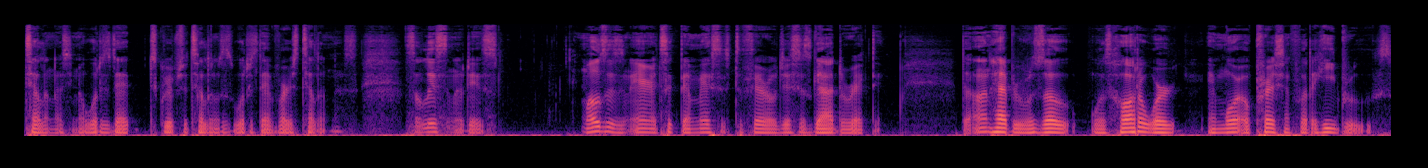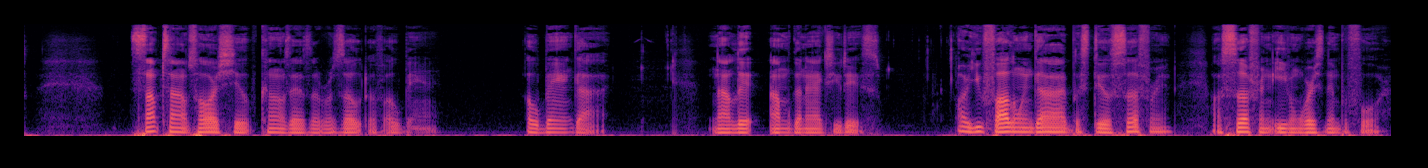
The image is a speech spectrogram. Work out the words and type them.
telling us? You know, what is that scripture telling us? What is that verse telling us? So listen to this. Moses and Aaron took their message to Pharaoh just as God directed. The unhappy result was harder work and more oppression for the Hebrews. Sometimes hardship comes as a result of obeying obeying God. Now let I'm gonna ask you this. Are you following God but still suffering or suffering even worse than before?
